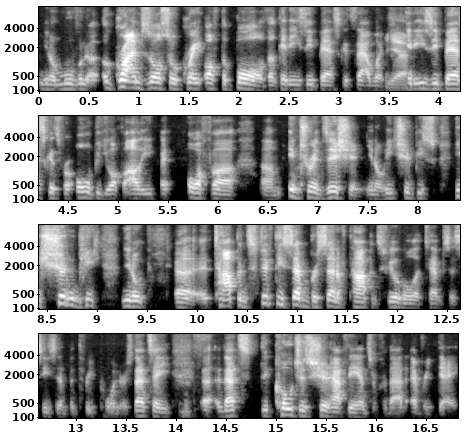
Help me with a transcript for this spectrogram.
you know, moving. Uh, Grimes is also great off the ball. They'll get easy baskets that way. Yeah. Get easy baskets for Obi off Ali uh, off uh, um, in transition. You know, he should be he shouldn't be. You know, uh, Toppin's fifty seven percent of Toppin's field goal attempts this season have been three pointers. That's a uh, that's the coaches should have the answer for that every day.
